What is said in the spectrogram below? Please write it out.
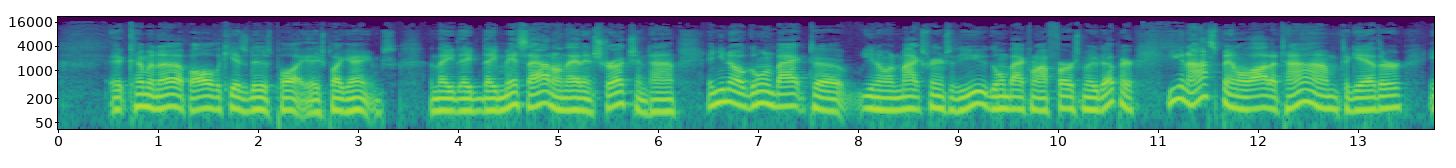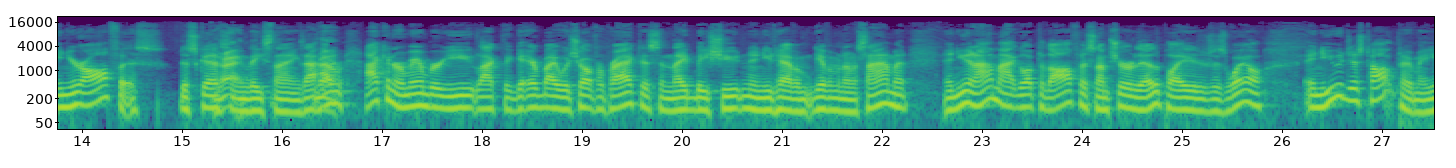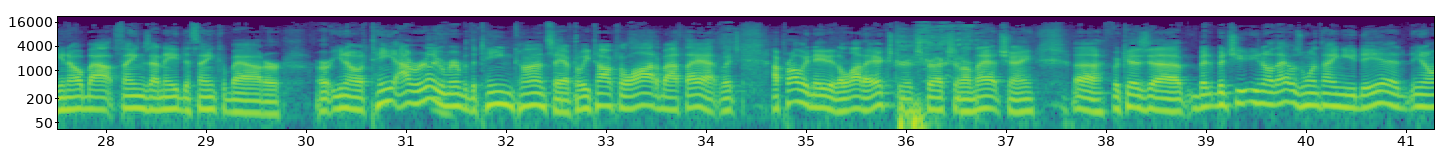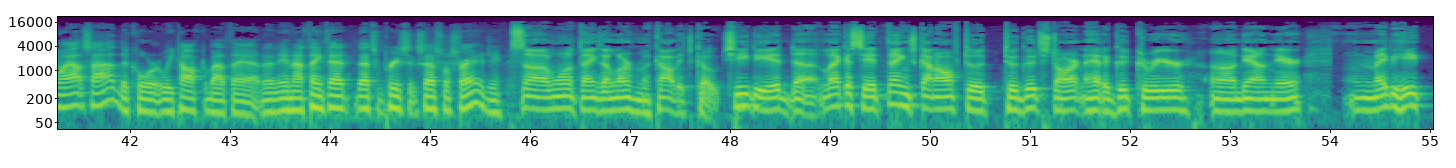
it coming up, all the kids do is play. They just play games, and they they they miss out on that instruction time. And you know, going back to you know, in my experience with you, going back when I first moved up here, you and I spent a lot of time together in your office discussing Right. these things. I, Right. I I can remember you like the everybody would show up for practice and they'd be shooting and you'd have them give them an assignment and you and I might go up to the office. and I'm sure the other players as well. And you would just talk to me, you know, about things I need to think about or, or, you know, a team. I really remember the team concept. We talked a lot about that, which I probably needed a lot of extra instruction on that, Shane, uh, because, uh, but, but you, you know, that was one thing you did, you know, outside the court. We talked about that. And, and I think that that's a pretty successful strategy. It's uh, one of the things I learned from a college coach. He did, uh, like I said, things got off to to a good start and I had a good career uh, down there. Maybe he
